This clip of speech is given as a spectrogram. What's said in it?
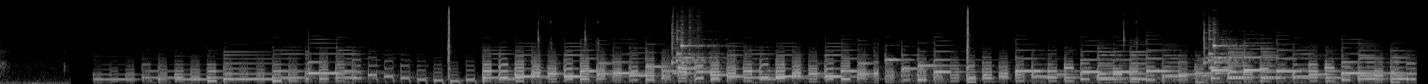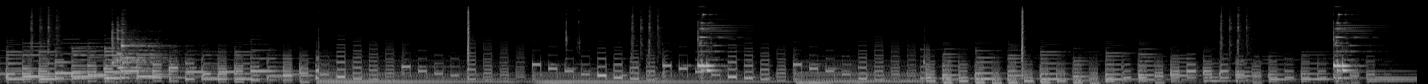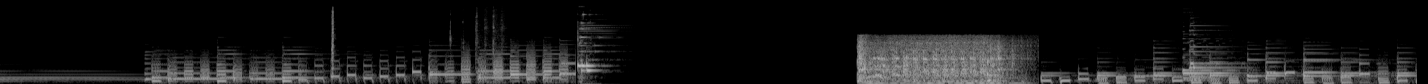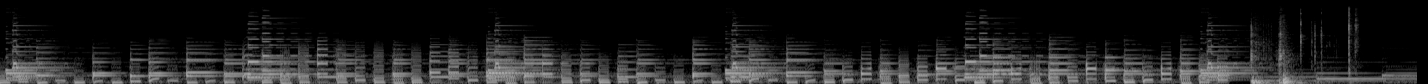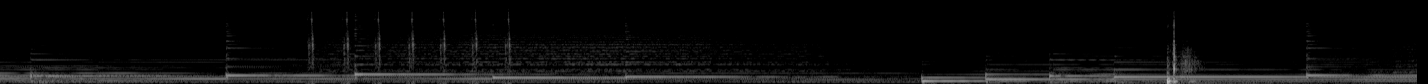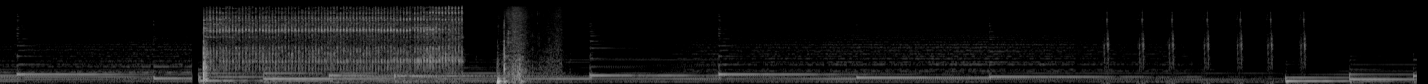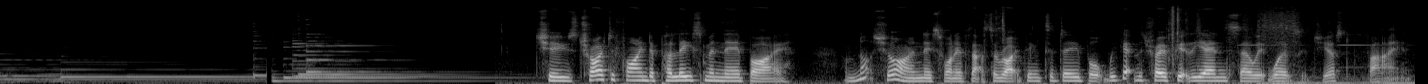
Choose try to find a policeman nearby. I'm not sure on this one if that's the right thing to do, but we get the trophy at the end, so it works just fine.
